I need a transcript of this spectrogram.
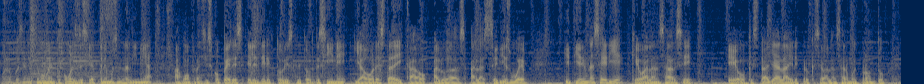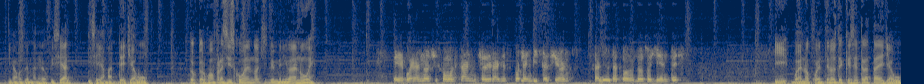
Bueno, pues en este momento, como les decía, tenemos en la línea a Juan Francisco Pérez. Él es director y escritor de cine y ahora está dedicado a, las, a las series web y tiene una serie que va a lanzarse eh, o que está ya al aire, pero que se va a lanzar muy pronto, digamos de manera oficial, y se llama Deja Vu. Doctor Juan Francisco, buenas noches, bienvenido a la nube. Eh, buenas noches, ¿cómo están? Muchas gracias por la invitación. Saludos a todos los oyentes. Y bueno, cuéntenos de qué se trata Deja Vu.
